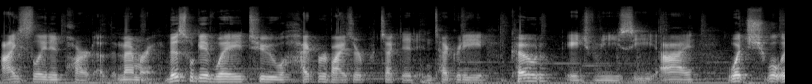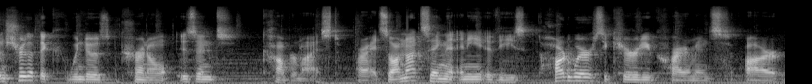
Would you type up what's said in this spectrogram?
isolated part of the memory. This will give way to Hypervisor Protected Integrity Code, HVCI, which will ensure that the Windows kernel isn't compromised. Alright, so I'm not saying that any of these hardware security requirements are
